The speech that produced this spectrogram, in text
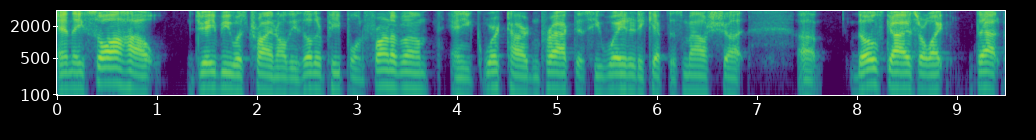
and they saw how JB was trying all these other people in front of him, and he worked hard in practice. He waited, he kept his mouth shut. Uh, those guys are like that.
